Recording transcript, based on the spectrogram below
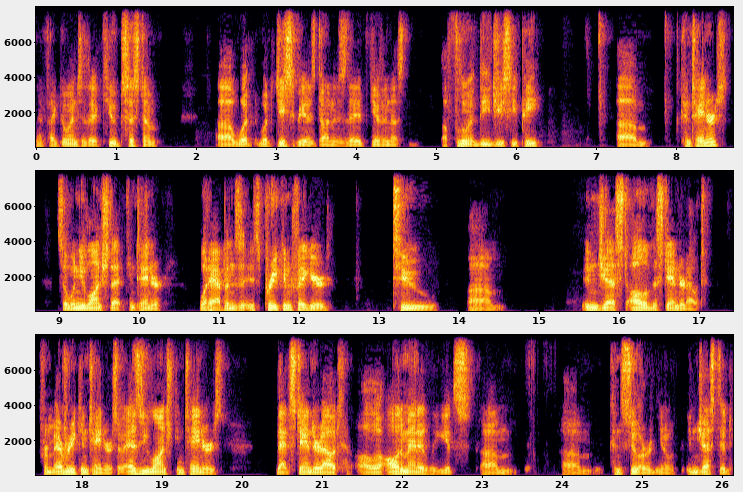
If I go into the kube-system, uh, what, what GCP has done is they've given us a FluentD GCP um, containers. So when you launch that container, what happens, it's pre-configured to um, ingest all of the standard out from every container. So as you launch containers, that standard out automatically gets um, um, consumed or you know ingested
